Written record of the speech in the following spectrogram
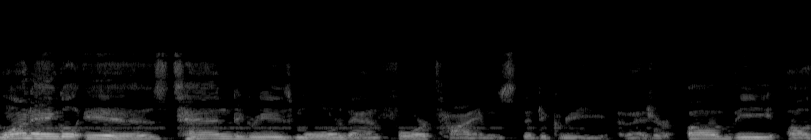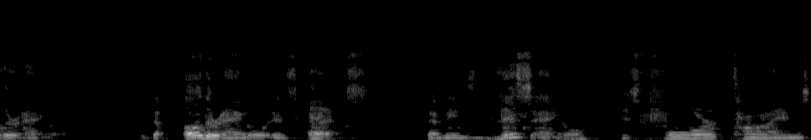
One angle is 10 degrees more than 4 times the degree measure of the other angle. The other angle is x. That means this angle is 4 times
